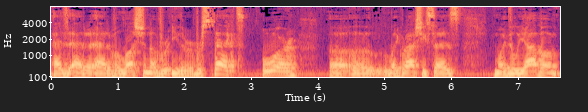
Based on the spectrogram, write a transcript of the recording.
as out of, out of a lashon of either of respect or, uh, uh, like Rashi says, Maidili Abba,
